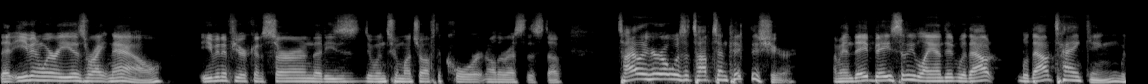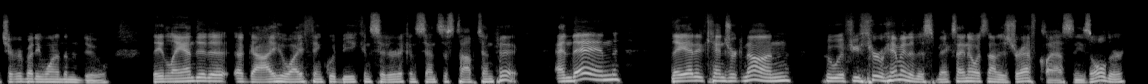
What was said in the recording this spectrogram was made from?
that even where he is right now, even if you're concerned that he's doing too much off the court and all the rest of this stuff, Tyler Herro was a top ten pick this year. I mean, they basically landed without without tanking, which everybody wanted them to do. They landed a, a guy who I think would be considered a consensus top ten pick, and then they added Kendrick Nunn, who, if you threw him into this mix, I know it's not his draft class and he's older,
